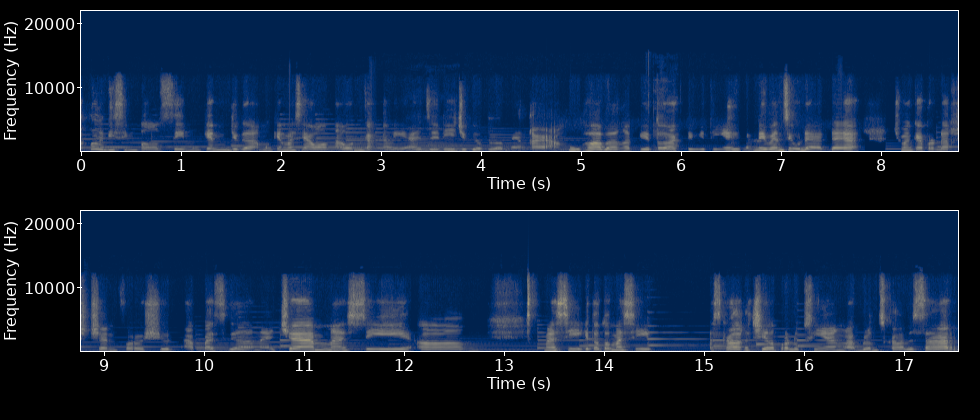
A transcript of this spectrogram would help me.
aku lebih simple sih. Mungkin juga mungkin masih awal tahun kali ya. Jadi juga belum yang kayak huha banget gitu yeah. aktivitinya. Event-event sih udah ada. Cuman kayak production photoshoot apa segala macam masih um, masih kita tuh masih skala kecil produksinya nggak belum skala besar.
